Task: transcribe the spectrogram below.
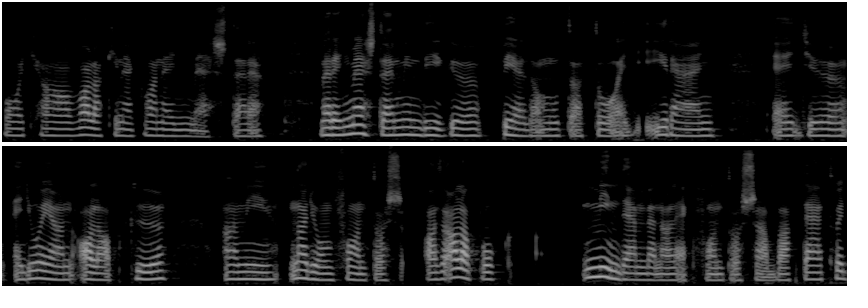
hogyha valakinek van egy mestere. Mert egy mester mindig példamutató, egy irány, egy, egy olyan alapkő, ami nagyon fontos. Az alapok mindenben a legfontosabbak. Tehát, hogy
